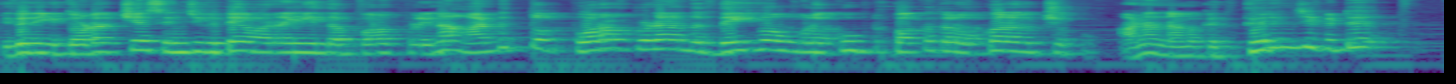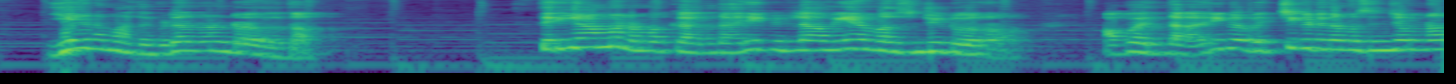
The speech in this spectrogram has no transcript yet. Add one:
இதை நீங்க தொடர்ச்சியா செஞ்சுக்கிட்டே வர்றீங்க இந்த பொறப்புலாம் அடுத்த பொறப்புல அந்த தெய்வம் உங்களை கூப்பிட்டு பக்கத்துல உட்கார வச்சுக்கும். ஆனா நமக்கு தெரிஞ்சுக்கிட்டு ஏன் நம்ம அதை விடணுன்றதுதான். தெரியாம நமக்கு அந்த அறிவு இல்லாமயே நம்ம செஞ்சுட்டு வர்றோம். அப்ப இந்த அறிவை வச்சுக்கிட்டு நம்ம செஞ்சோம்னா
